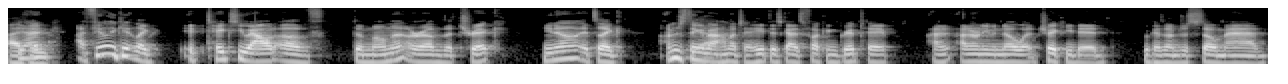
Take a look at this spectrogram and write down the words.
I yeah, think. I, I feel like it like it takes you out of the moment or of the trick. You know, it's like I'm just thinking Yeah. about how much I hate this guy's fucking grip tape. I, I don't even know what trick he did because I'm just so mad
